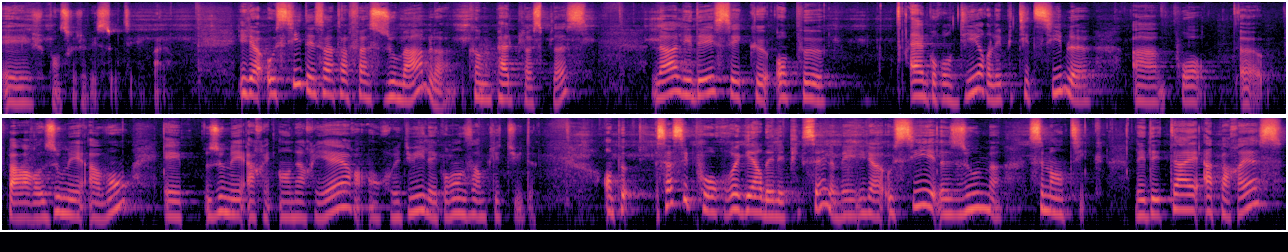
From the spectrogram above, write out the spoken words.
Et je pense que je vais sauter. Il y a aussi des interfaces zoomables comme Pad++. Là, l'idée, c'est qu'on peut agrandir les petites cibles euh, pour, euh, par zoomer avant et zoomer en arrière, on réduit les grandes amplitudes. On peut, ça, c'est pour regarder les pixels, mais il y a aussi le zoom sémantique. Les détails apparaissent,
